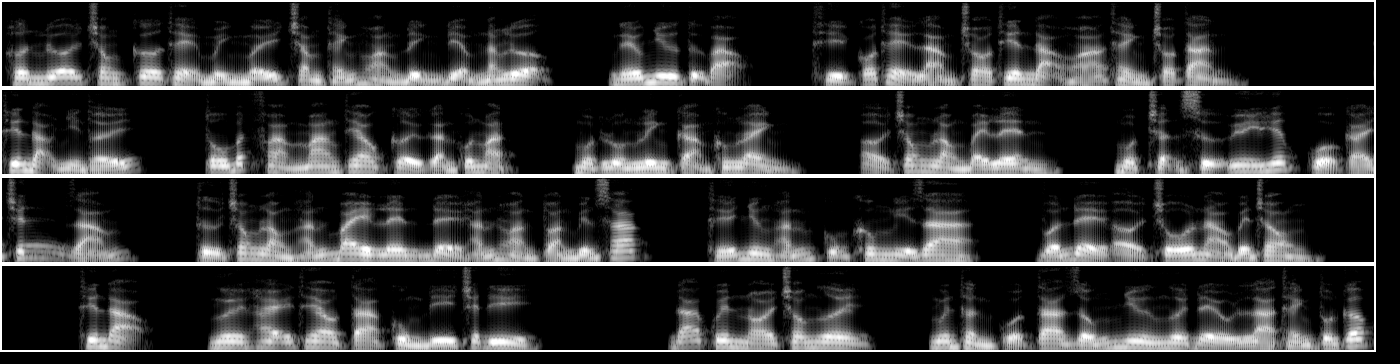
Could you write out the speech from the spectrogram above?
hơn nữa trong cơ thể mình mấy trăm thánh hoàng đỉnh điểm năng lượng, nếu như tự bạo, thì có thể làm cho thiên đạo hóa thành cho tàn. Thiên đạo nhìn thấy, Tô Bất Phàm mang theo cười gần khuôn mặt, một luồng linh cảm không lành, ở trong lòng bay lên, một trận sự uy hiếp của cái chết dám, từ trong lòng hắn bay lên để hắn hoàn toàn biến sắc, thế nhưng hắn cũng không nghĩ ra, vấn đề ở chỗ nào bên trong. Thiên đạo, ngươi hãy theo ta cùng đi chết đi. Đã quên nói cho ngươi, nguyên thần của ta giống như ngươi đều là thánh tôn cấp,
